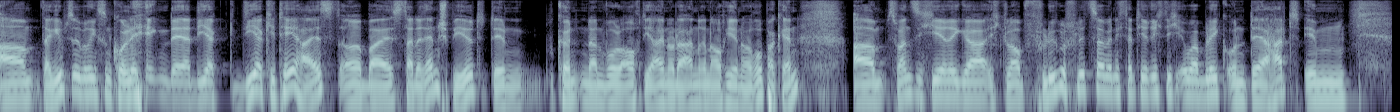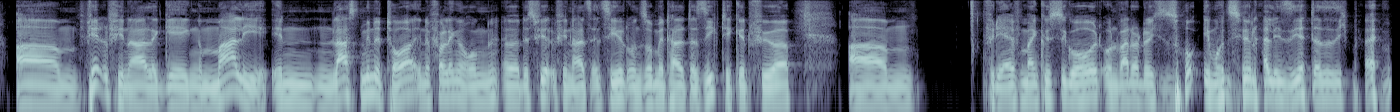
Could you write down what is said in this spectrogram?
Ähm, da gibt's übrigens einen Kollegen, der Diak Diakite heißt, äh, bei Stade Rennes spielt. Den könnten dann wohl auch die ein oder anderen auch hier in Europa kennen. Ähm, 20-jähriger, ich glaube, Flügelflitzer, wenn ich das hier richtig überblick. Und der hat im ähm, Viertelfinale gegen Mali in ein Last-Minute-Tor in der Verlängerung äh, des Viertelfinals erzielt und somit halt das Siegticket für ähm, für die Elfenbeinküste geholt und war dadurch so emotionalisiert, dass er sich beim,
